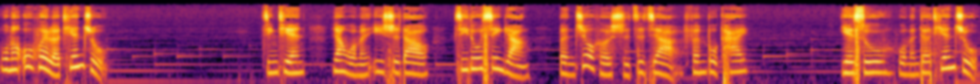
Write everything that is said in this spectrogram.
我们误会了天主？今天，让我们意识到，基督信仰本就和十字架分不开。耶稣，我们的天主，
